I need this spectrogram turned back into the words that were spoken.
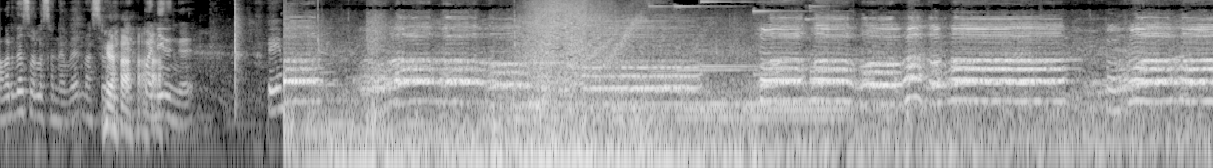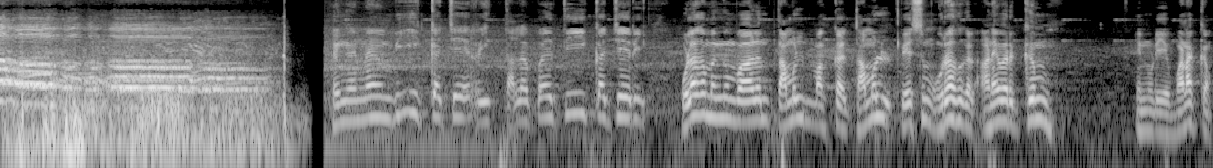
அவர் தான் சொல்ல சொன்னவர். நான் சொல்லிட்டேன். பண்ணிடுங்க எங்க நம்பி கச்சேரி தளபதி கச்சேரி. உலகமெங்கும் வாழும் தமிழ் மக்கள் தமிழ் பேசும் உறவுகள் அனைவருக்கும் என்னுடைய வணக்கம்.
